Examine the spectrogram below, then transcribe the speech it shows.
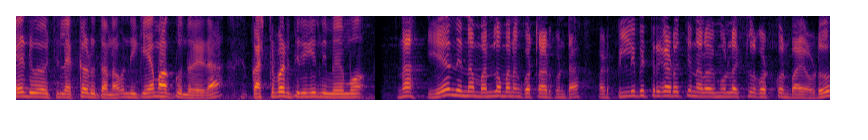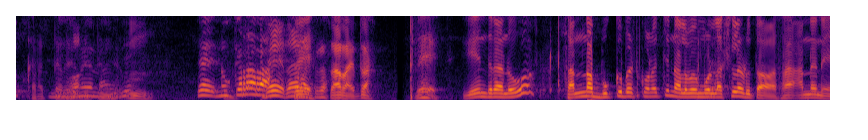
ఏంటి పోయి వచ్చి లెక్క అడుగుతున్నావు? నీకేం హక్కు ఉంది రేడా? కష్టపడి తిరిగింది మేము. నా ఏంది నా మనలో మనం కొట్లాడుకుంటా? వాడు పిల్లి బిత్తిరిగాడు వచ్చి నలభై మూడు లక్షలు కొట్టుకొని బాయాడు కరెక్ట్ రా, ఏందిరా నువ్వు? సన్న బుక్ పెట్టుకొని వచ్చి నలభై మూడు లక్షలు అడుగుతావా సా- అన్నని?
